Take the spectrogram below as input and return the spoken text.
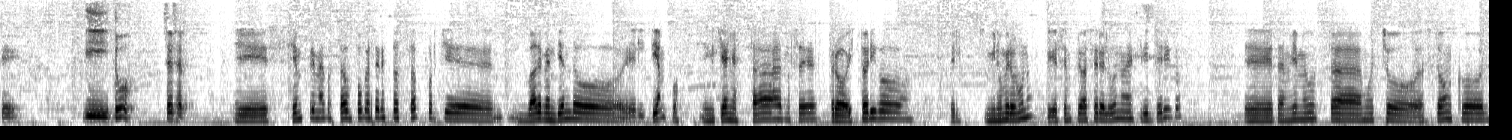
Sí. ¿Y tú, César? Eh, siempre me ha costado un poco hacer estos top porque va dependiendo el tiempo, en qué año está, no sé, pero histórico, el, mi número uno, que siempre va a ser el uno, es Jericho. Eh, también me gusta mucho Stone Cold,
